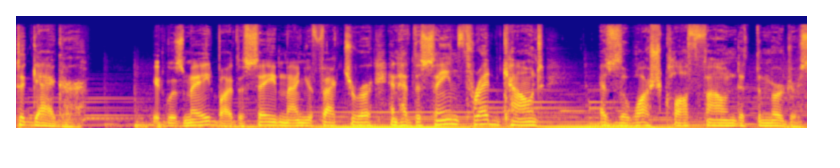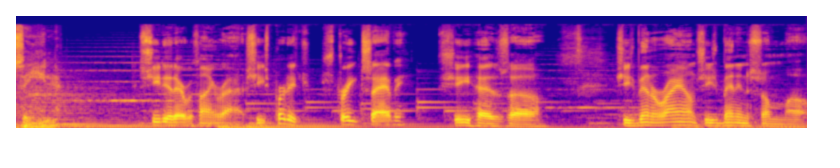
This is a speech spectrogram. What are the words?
to gag her. It was made by the same manufacturer and had the same thread count as the washcloth found at the murder scene. She did everything right. She's pretty street savvy. She has, uh, she's been around. She's been in some uh,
